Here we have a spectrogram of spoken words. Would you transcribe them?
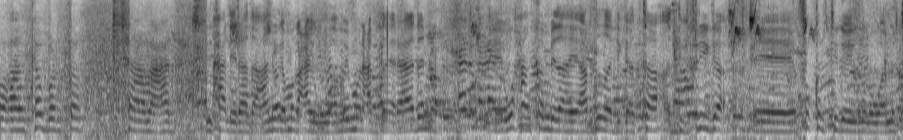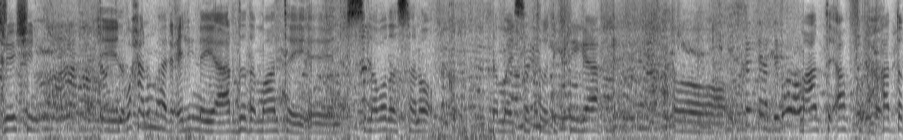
oo aan ka barto jaamacad. Maxaa la yidhahdaa aniga magacaygu waa maymuun cabdaar aadan waxaan ka mid ahay ardada dhigata digriga facultigayguna waa nutrition. Waxaan u mahad celinayaa ardada maanta labada sano dhammaysato digriga maanta hadda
